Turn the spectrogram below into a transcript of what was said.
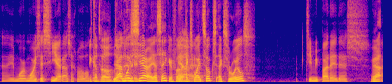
Eh je mooi, mooi is Sierra, zeg maar wat. Ik had wel... Ja, de- mooi Sierra, ja zeker. Van Ja, ex-White Sox, ex-Royals. Jimmy Paredes. Ja,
